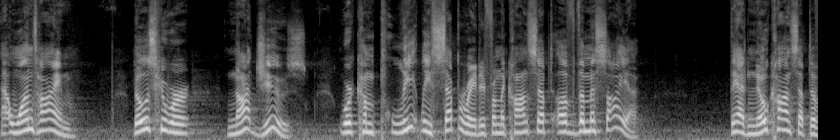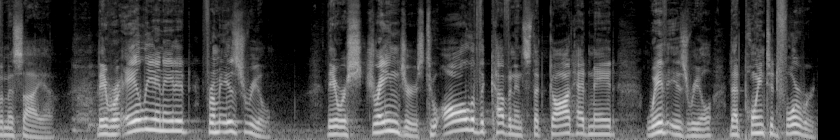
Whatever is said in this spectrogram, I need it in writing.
At one time, those who were not Jews were completely separated from the concept of the Messiah. They had no concept of a Messiah. They were alienated from Israel. They were strangers to all of the covenants that God had made with Israel that pointed forward.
